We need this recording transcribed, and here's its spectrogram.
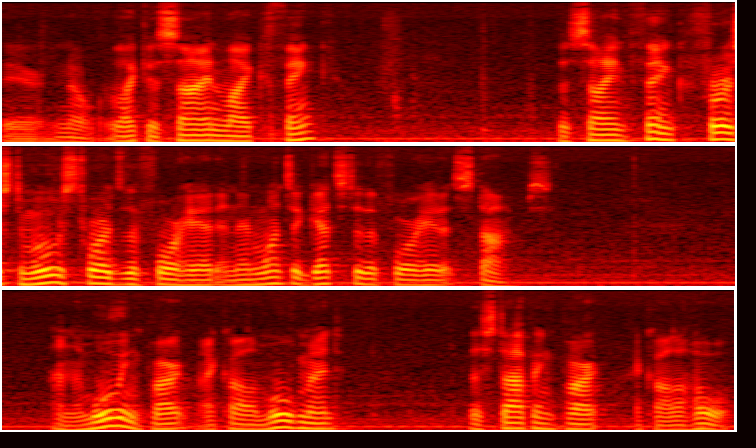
there, no, like a sign like think. The sign think first moves towards the forehead, and then once it gets to the forehead, it stops. And the moving part I call a movement, the stopping part I call a hold.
